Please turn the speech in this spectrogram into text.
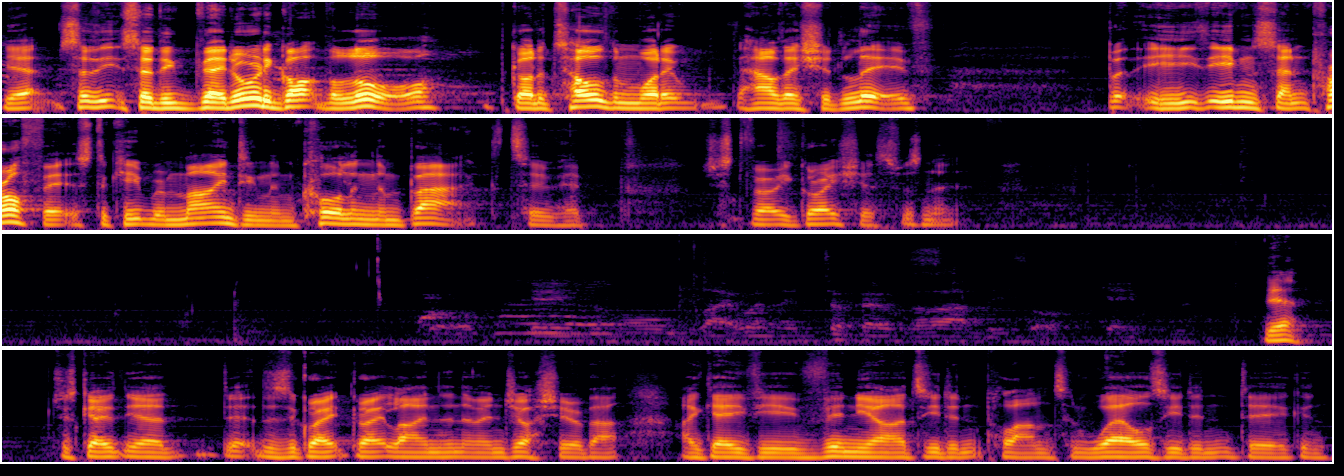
Yeah, so, the, so the, they'd already got the law. God had told them what it, how they should live. but he even sent prophets to keep reminding them, calling them back to him. Just very gracious, wasn't it? Yeah, just go. Yeah, there's a great, great line in there in Joshua about I gave you vineyards you didn't plant and wells you didn't dig and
